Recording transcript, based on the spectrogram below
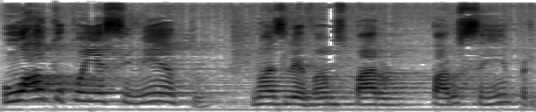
O autoconhecimento nós levamos para para o sempre.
